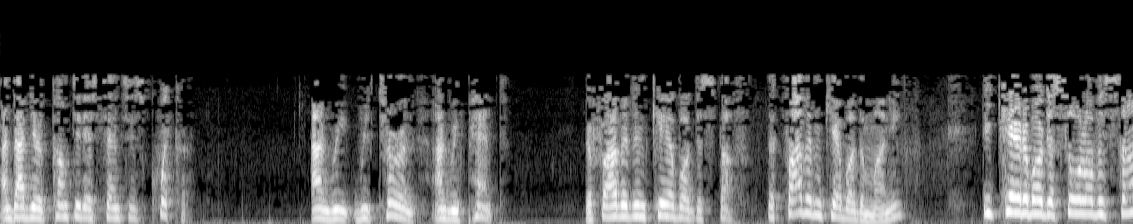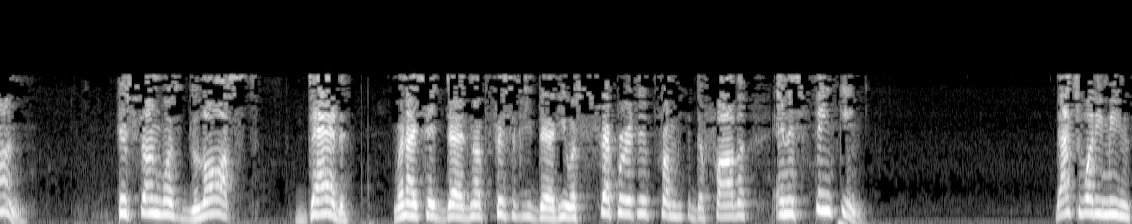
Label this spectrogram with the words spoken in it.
And that they'll come to their senses quicker and re- return and repent. The father didn't care about the stuff. The father didn't care about the money. He cared about the soul of his son. His son was lost, dead. When I say dead, not physically dead, he was separated from the father in his thinking. That's what he means.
